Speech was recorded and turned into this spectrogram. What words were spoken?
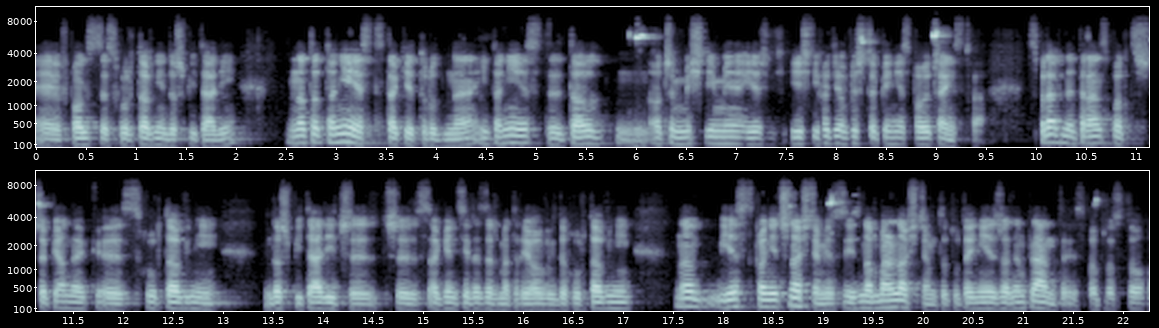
w Polsce z hurtowni do szpitali, no to to nie jest takie trudne i to nie jest to, o czym myślimy, jeśli chodzi o wyszczepienie społeczeństwa. Sprawny transport szczepionek z hurtowni do szpitali czy, czy z Agencji Rezerw Materiałowych do hurtowni, no, jest koniecznością, jest, jest normalnością. To tutaj nie jest żaden plan, to jest po prostu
